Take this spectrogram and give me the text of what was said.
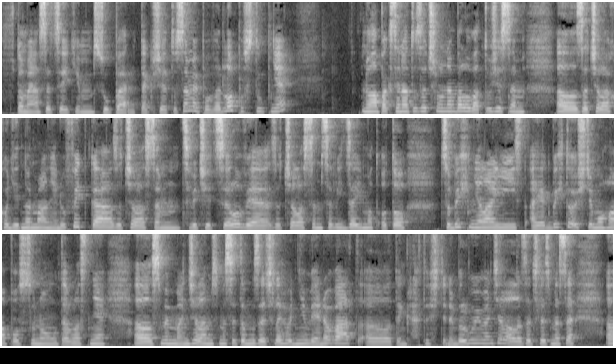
v tom já se cítím super. Takže to se mi povedlo postupně. No a pak se na to začalo nabalovat to, že jsem uh, začala chodit normálně do fitka, začala jsem cvičit silově, začala jsem se víc zajímat o to, co bych měla jíst a jak bych to ještě mohla posunout. A vlastně uh, s mým manželem jsme se tomu začali hodně věnovat, uh, tenkrát to ještě nebyl můj manžel, ale začali jsme se, uh,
